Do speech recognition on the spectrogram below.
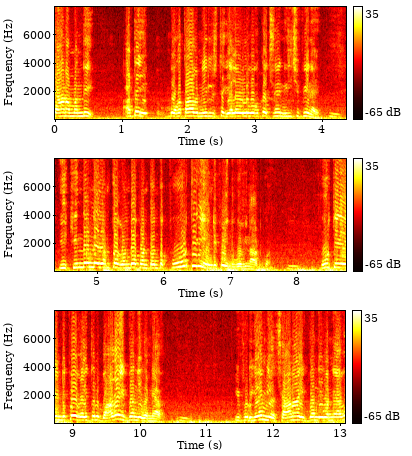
చాలా మంది అంటే ఒక తావు నీళ్ళు ఇస్తే గెలవలు ఒక వచ్చినాయి నిలిచిపోయినాయి. ఈ కింద ఉండేదంతా రెండో పంట అంతా పూర్తిగా ఎండిపోయింది ఒవి నాటుకొని. పూర్తిగా ఎండిపోయి రైతులు బాగా ఇబ్బంది పడినారు. ఇప్పుడు ఏం లేదు చాలా ఇబ్బంది పడినారు.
